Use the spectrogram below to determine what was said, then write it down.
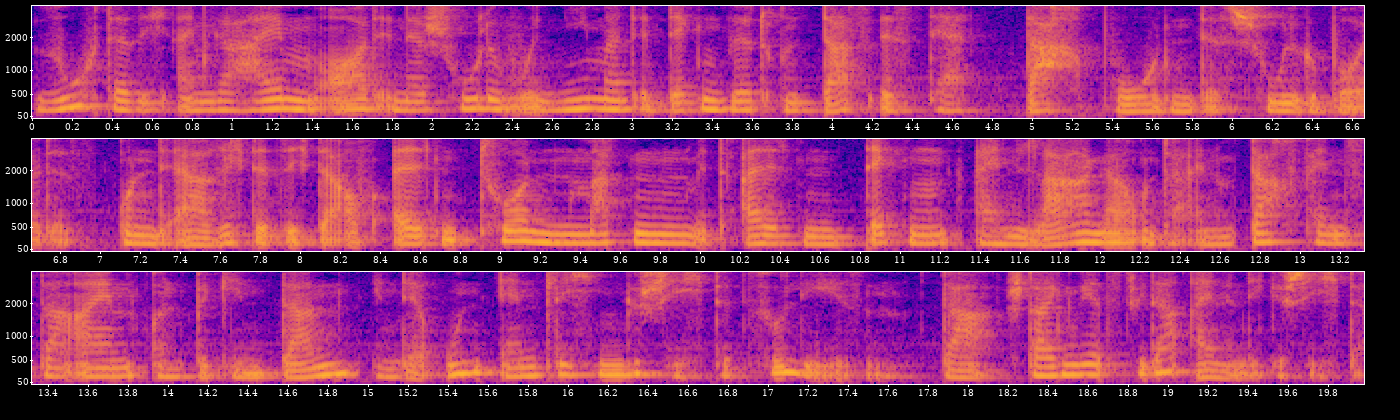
sucht er sich einen geheimen Ort in der Schule, wo ihn niemand entdecken wird und das ist der Dachboden des Schulgebäudes. Und er richtet sich da auf alten Turnmatten mit alten Decken ein Lager unter einem Dachfenster ein und beginnt dann in der unendlichen Geschichte zu lesen. Da steigen wir jetzt wieder ein in die Geschichte.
